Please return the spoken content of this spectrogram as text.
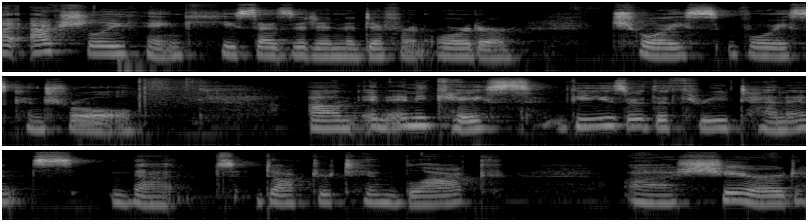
I actually think he says it in a different order choice, voice, control. Um, in any case, these are the three tenets that Dr. Tim Black uh, shared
